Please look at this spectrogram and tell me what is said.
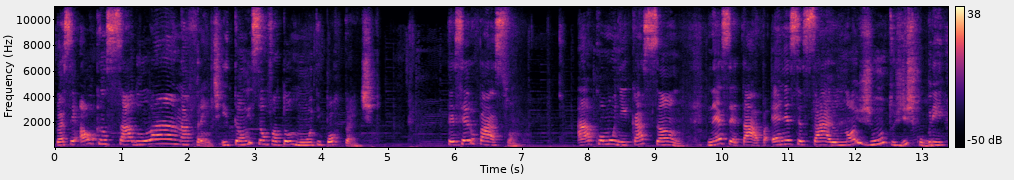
Vai ser alcançado lá na frente. Então, isso é um fator muito importante. Terceiro passo, a comunicação. Nessa etapa, é necessário nós juntos descobrir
